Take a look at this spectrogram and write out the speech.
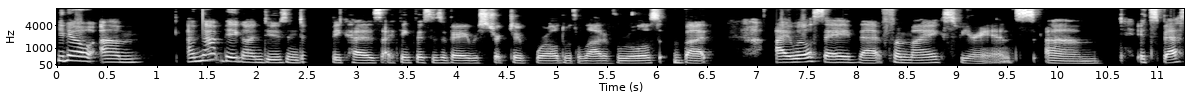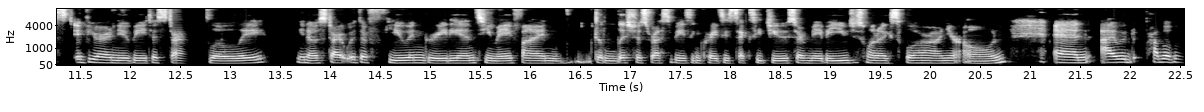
You know, um, I'm not big on do's and don'ts because I think this is a very restrictive world with a lot of rules. But I will say that from my experience, um, it's best if you're a newbie to start slowly. You know, start with a few ingredients. You may find delicious recipes in Crazy Sexy Juice, or maybe you just want to explore on your own. And I would probably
